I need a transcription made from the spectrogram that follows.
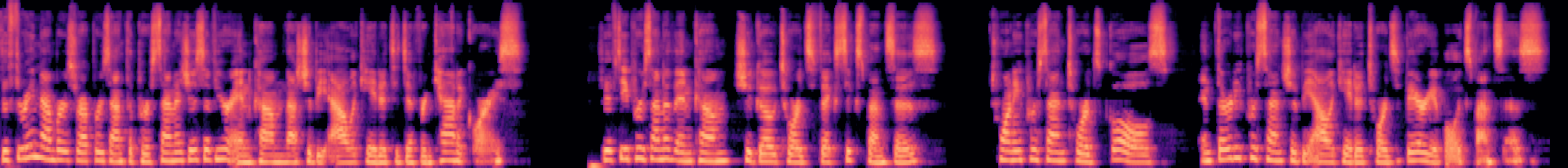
The three numbers represent the percentages of your income that should be allocated to different categories. 50% of income should go towards fixed expenses, 20% towards goals, and 30% should be allocated towards variable expenses.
